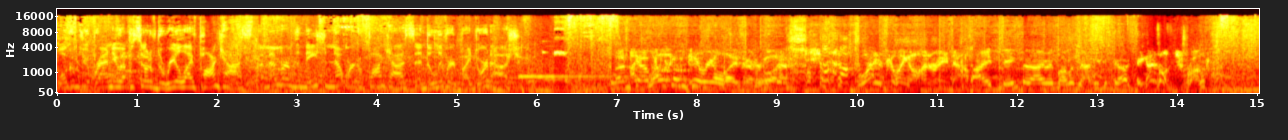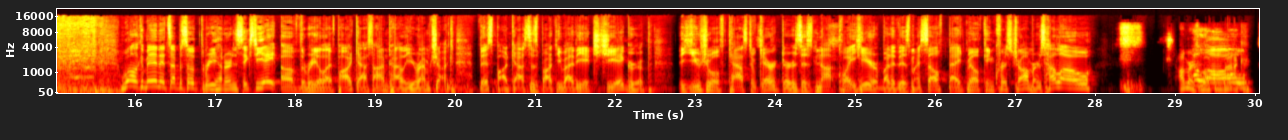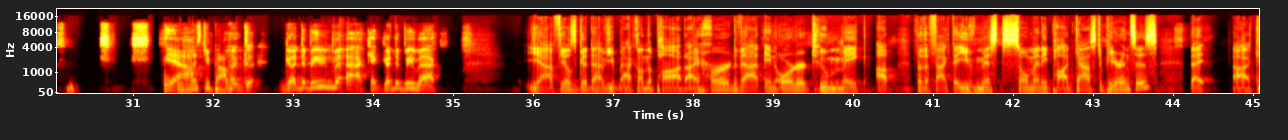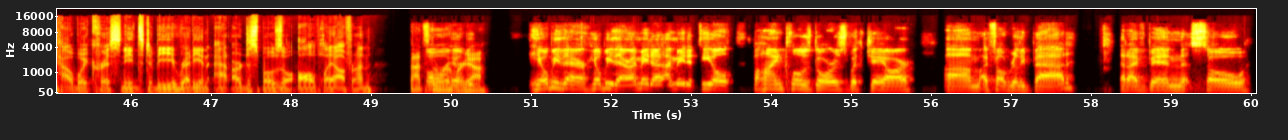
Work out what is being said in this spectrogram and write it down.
Welcome to a brand new episode of the Real Life Podcast, a member of the Nation Network of Podcasts and delivered by DoorDash. Welcome to real life, everyone. what is going on right now? I think that I'm in love with Matthew Tkachuk. Are you guys all drunk? Welcome in. It's episode 368 of the Real Life Podcast. I'm Tyler Yaremchuk. This podcast is brought to you by the HGA Group. The usual cast of characters is not quite here, but it is myself, Bag Milk, and Chris Chalmers. Hello. Chalmers, Hello. welcome back. Yeah. We missed you, pal. Good, good to be back. Good to be back. Yeah, it feels good to have you back on the pod. I heard that in order to make up for the fact that you've missed so many podcast appearances, that uh, Cowboy Chris needs to be ready and at our disposal all playoff run. That's Oh, the he'll rumor. be- Yeah. He'll be there. He'll be there. I made a I made a deal behind closed doors with JR. Um, I felt really bad that I've been so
